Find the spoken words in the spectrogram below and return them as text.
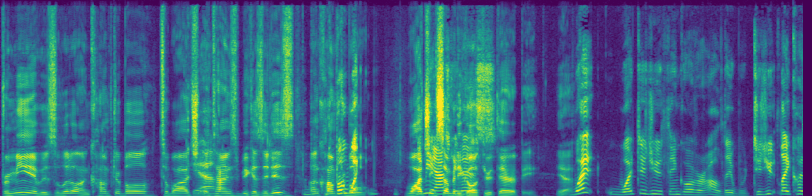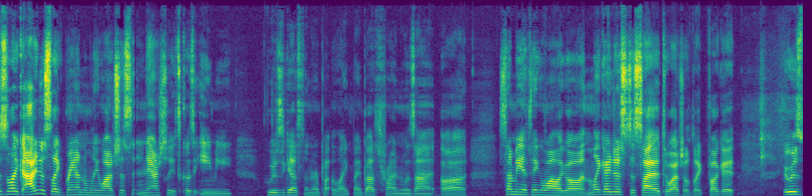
for me it was a little uncomfortable to watch Yeah. at times because it is uncomfortable what- watching somebody go through therapy yeah What what did you think overall? Did, did you like cuz like I just like randomly watched this and actually it's cuz Amy who was a guest on our like my best friend was on uh sent me a thing a while ago and like I just decided to watch it. I was like fuck it. It was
